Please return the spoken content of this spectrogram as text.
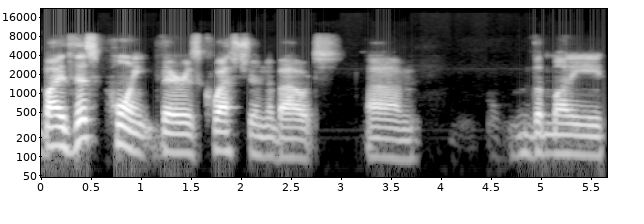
by this point there is question about um, the money,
